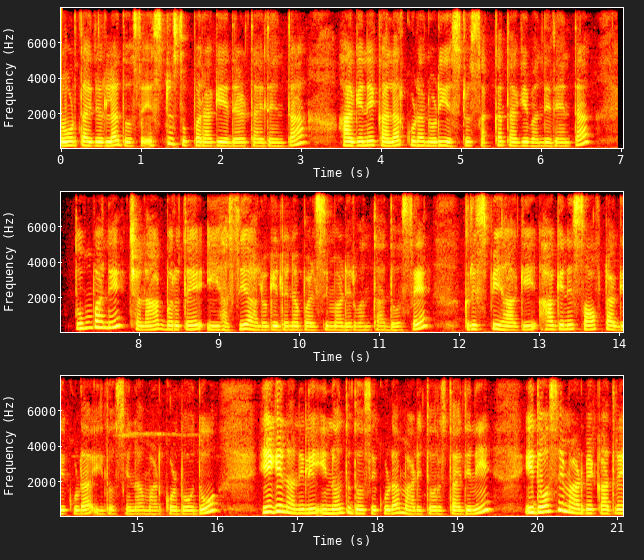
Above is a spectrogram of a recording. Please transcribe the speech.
ನೋಡ್ತಾ ಇದ್ದೀರಲ್ಲ, ದೋಸೆ ಎಷ್ಟು ಸೂಪರಾಗಿ ಎದ್ದೇಳ್ತಾ ಇದೆ ಅಂತ. ಹಾಗೆಯೇ ಕಲರ್ ಕೂಡ ನೋಡಿ ಎಷ್ಟು ಸಖತ್ತಾಗಿ ಬಂದಿದೆ ಅಂತ. ತುಂಬಾ ಚೆನ್ನಾಗಿ ಬರುತ್ತೆ ಈ ಹಸಿ ಆಲೂಗೆಡ್ಡೆನ ಬಳಸಿ ಮಾಡಿರುವಂಥ ದೋಸೆ. ಕ್ರಿಸ್ಪಿ ಆಗಿ ಹಾಗೆಯೇ ಸಾಫ್ಟಾಗಿ ಕೂಡ ಈ ದೋಸೆನ ಮಾಡ್ಕೊಳ್ಬೋದು. ಹೀಗೆ ನಾನಿಲ್ಲಿ ಇನ್ನೊಂದು ದೋಸೆ ಕೂಡ ಮಾಡಿ ತೋರಿಸ್ತಾ ಇದ್ದೀನಿ. ಈ ದೋಸೆ ಮಾಡಬೇಕಾದ್ರೆ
